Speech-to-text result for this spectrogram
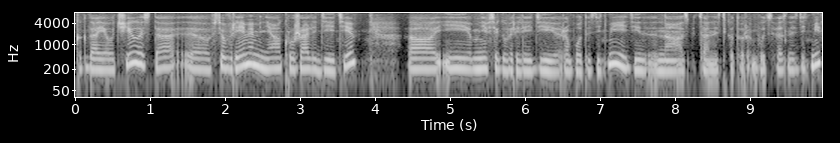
когда я училась, да, э, все время меня окружали дети, а, и мне все говорили, иди работай с детьми, иди на специальность, которая будет связана с детьми.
